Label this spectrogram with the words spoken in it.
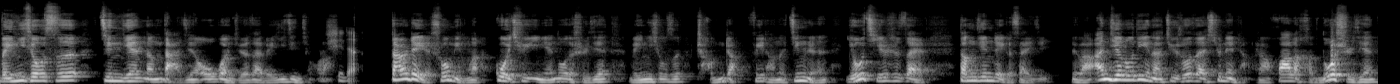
维尼修斯今天能打进欧冠决赛唯一进球了？是的，当然，这也说明了过去一年多的时间，维尼修斯成长非常的惊人，尤其是在当今这个赛季，对吧？安切洛蒂呢，据说在训练场上花了很多时间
